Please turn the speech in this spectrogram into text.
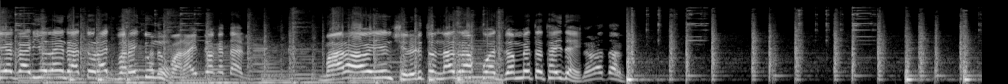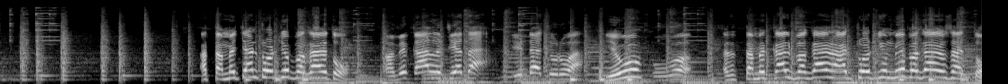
બે ગાડીઓ લઈને રાતો રાત ભરાઈ દઉં તો હું. ભરાઈ જ દો કે તારે. મારા હવે એની શેરડી તો ના જ રાખવું આ ગમે તો થઈ જાય. આ તમે ક્યાં ટોટજો ભગાયો તો? અમે કાલ જ્યાં હતા એંડા ચોરવા. એવું? ઓવો તમે કાલ ભગાયો આજ ટોટિયો મેં ભગાયો સાહેબ તો.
